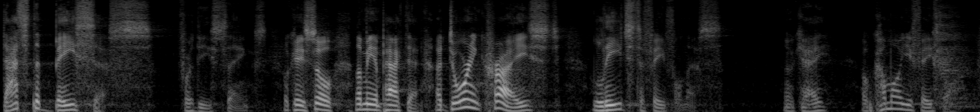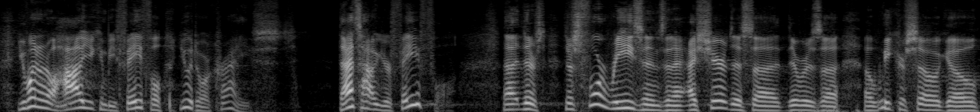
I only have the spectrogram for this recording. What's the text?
that's the basis for these things. Okay, so let me unpack that. Adoring Christ leads to faithfulness. Okay? Oh, come all you faithful. You want to know how you can be faithful? You adore Christ. That's how you're faithful. Uh, there's, there's four reasons, and I, I shared this. Uh, there was a, a week or so ago,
